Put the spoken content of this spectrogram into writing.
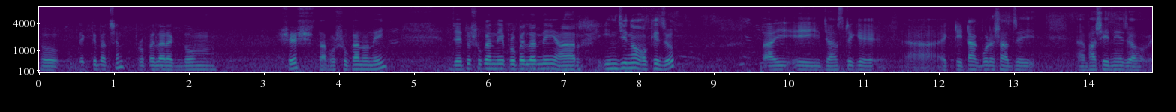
তো দেখতে পাচ্ছেন প্রোপেলার একদম শেষ, তারপর শুকানো নেই। যেহেতু শুকান নেই প্রোপেলার নেই, আর ইঞ্জিনও অকেজো, তাই এই জাহাজটিকে একটি টাকবোর্ডের সাহায্যেই ভাসিয়ে নিয়ে যাওয়া হবে।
